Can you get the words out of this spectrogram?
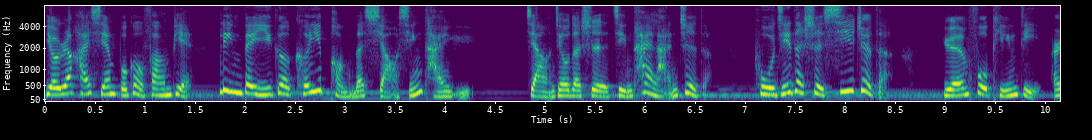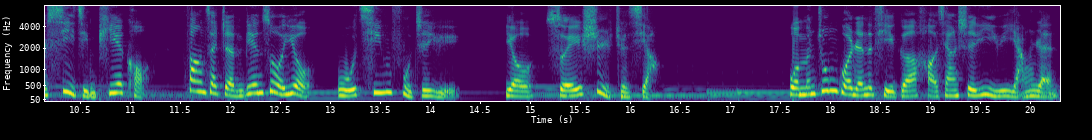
有人还嫌不够方便，另备一个可以捧的小型痰盂，讲究的是景泰蓝制的，普及的是锡制的，圆腹平底而细颈撇口，放在枕边左右，无倾覆之余，有随侍之效。我们中国人的体格好像是异于洋人，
